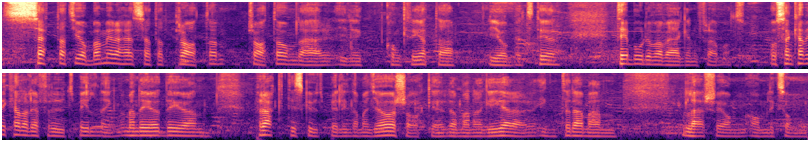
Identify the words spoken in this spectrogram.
Sätt att jobba med det här, sätt att prata, prata om det här i det konkreta i jobbet. Det, det borde vara vägen framåt. Och sen kan vi kalla det för utbildning, men det, det är en praktisk utbildning där man gör saker, där man agerar, inte där man lär sig om, om liksom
